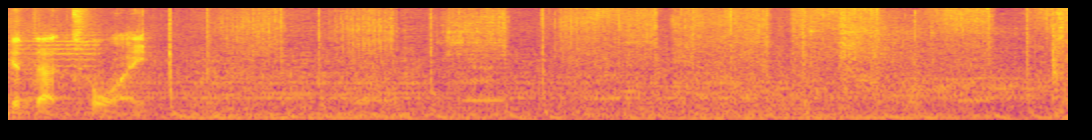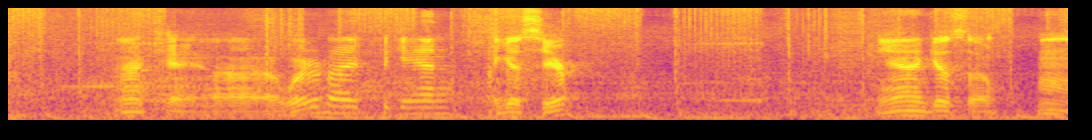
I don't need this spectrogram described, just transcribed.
To get that toy. Okay, uh, where did I begin? I guess here? Yeah, I guess so. Hmm.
